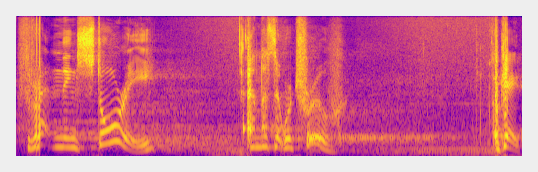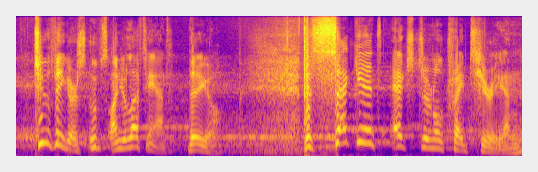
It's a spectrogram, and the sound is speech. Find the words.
threatening story unless it were true. Okay, two fingers, oops, on your left hand. There you go. The second external criterion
